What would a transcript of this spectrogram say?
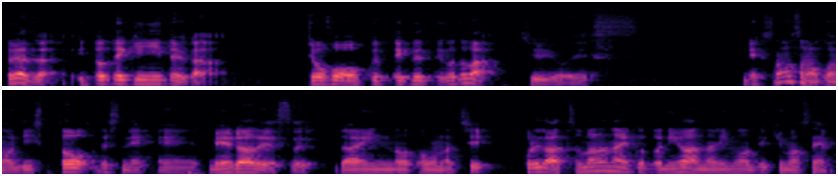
とりあえず、意図的にというか、情報を送っていくってことが重要です。で、そもそもこのリストですね、えーメールアドレス、LINE の友達、これが集まらないことには何もできません。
